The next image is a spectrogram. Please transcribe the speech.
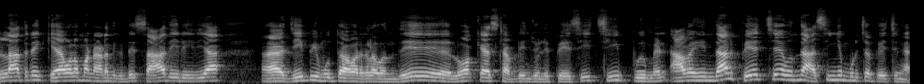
எல்லாத்துலேயும் கேவலமாக நடந்துக்கிட்டு சாதி ரீதியாக ஜிபி முத்து அவர்களை வந்து லோ கேஸ்ட் அப்படின்னு சொல்லி பேசி சீப்பு மென் அவன் இருந்தால் பேச்சே வந்து அசிங்கம் முடித்த பேச்சுங்க.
